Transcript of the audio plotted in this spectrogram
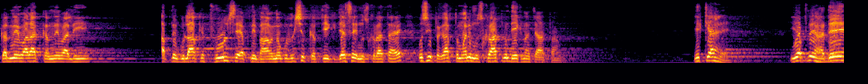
करने वाला, करने वाली अपने गुलाब के फूल से अपनी भावनाओं को विकसित करती है कि जैसे मुस्कुराता है, उसी प्रकार तुम्हारी मुस्कुराहट में देखना चाहता हूँ। ये क्या है? ये अपने हृदय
